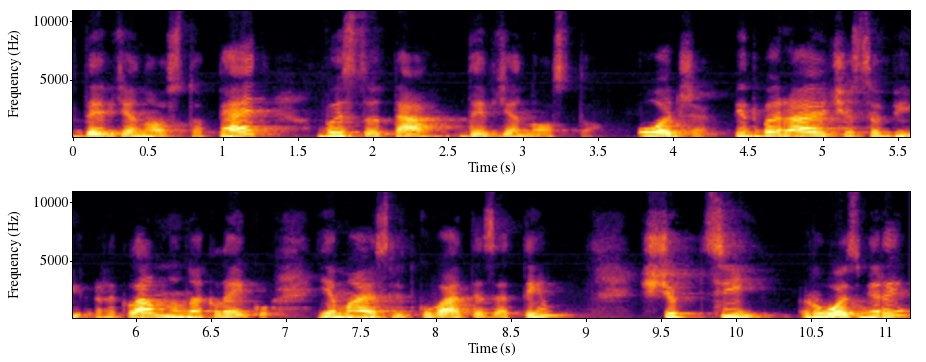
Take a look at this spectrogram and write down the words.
95, висота 90. Отже, підбираючи собі рекламну наклейку, я маю слідкувати за тим, щоб ці розміри,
